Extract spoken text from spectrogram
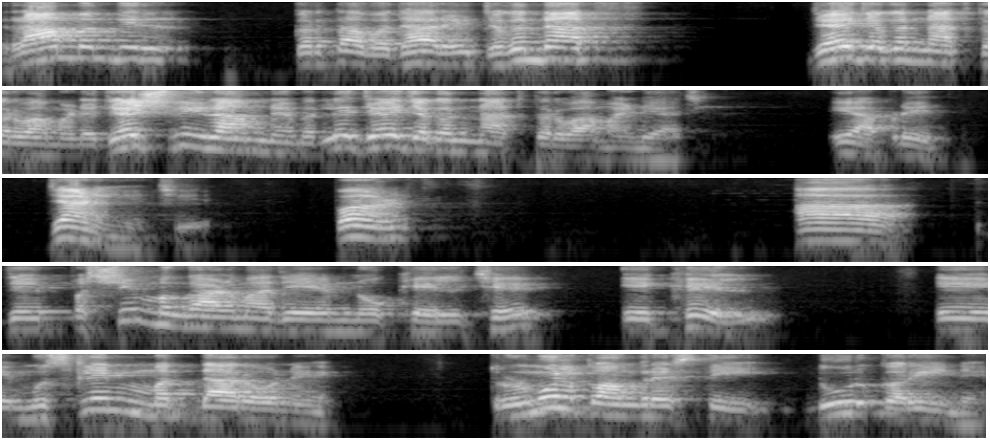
રામ મંદિર કરતા વધારે જગન્નાથ, જય જગન્નાથ કરવા માંડ્યા. જય શ્રી રામને બદલે જય જગન્નાથ કરવા માંડ્યા છે. એ આપણે જાણીએ છીએ. પણ આ જે પશ્ચિમ બંગાળમાં જે એમનો ખેલ છે, એ ખેલ એ મુસ્લિમ મતદારોને તૃણમૂલ કોંગ્રેસથી દૂર કરીને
